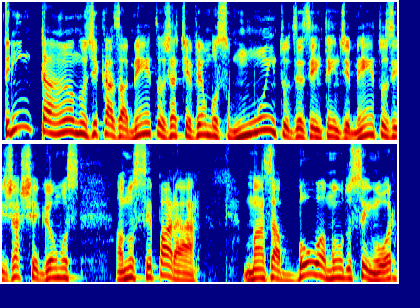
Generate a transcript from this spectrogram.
30 anos de casamento, já tivemos muitos desentendimentos e já chegamos a nos separar. Mas a boa mão do Senhor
